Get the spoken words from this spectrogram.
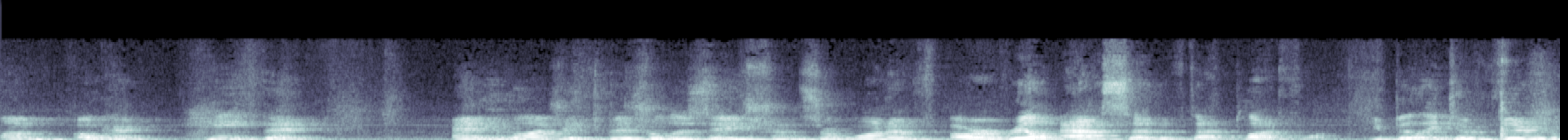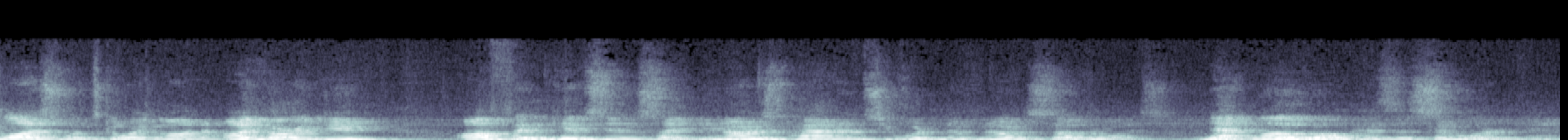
Um, okay, key thing. AnyLogic visualizations are one of are a real asset of that platform. The ability to visualize what's going on, I've argued, often gives insight. You notice patterns you wouldn't have noticed otherwise. NetLogo has a similar advantage.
